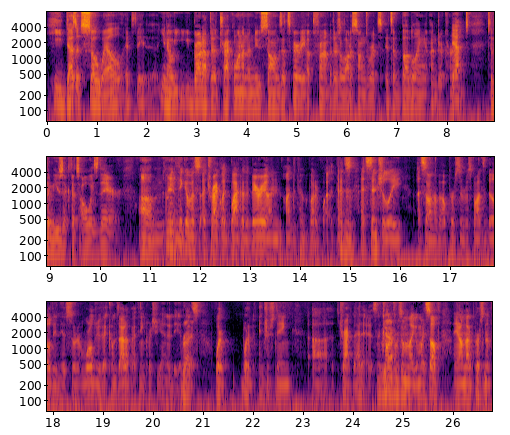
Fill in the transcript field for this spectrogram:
he does it so well. It's it- you know you brought out the track one on the new songs that's very upfront, but there's a lot of songs where it's it's a bubbling undercurrent to the music that's always there. Um, I mean, and- think of a track like "Blacker the Berry" on on "To Pimp a Butterfly." Like that's Mm-hmm. essentially a song about personal responsibility and his sort of worldview that comes out of, I think, Christianity. And Right. That's what a, what an interesting uh, track that is. And coming Yeah. from someone like myself, you know, I'm not a person of,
